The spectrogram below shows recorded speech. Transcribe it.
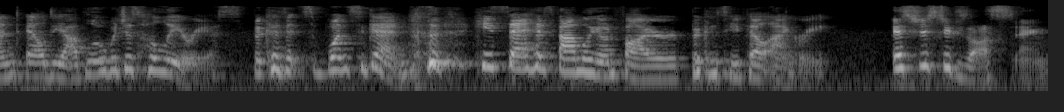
and El Diablo, which is hilarious because it's once again he set his family on fire because he felt angry. It's just exhausting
